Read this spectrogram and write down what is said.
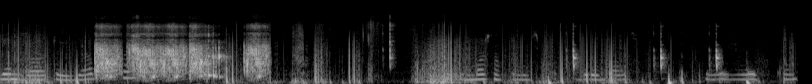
Ем золотое яблоко. Можно, в принципе, вырубать выживку.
